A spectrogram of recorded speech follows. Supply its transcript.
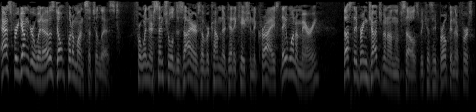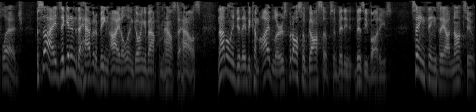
As for younger widows, don't put them on such a list. For when their sensual desires overcome their dedication to Christ, they want to marry. Thus, they bring judgment on themselves because they've broken their first pledge. Besides, they get into the habit of being idle and going about from house to house. Not only do they become idlers, but also gossips and busybodies, saying things they ought not to.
